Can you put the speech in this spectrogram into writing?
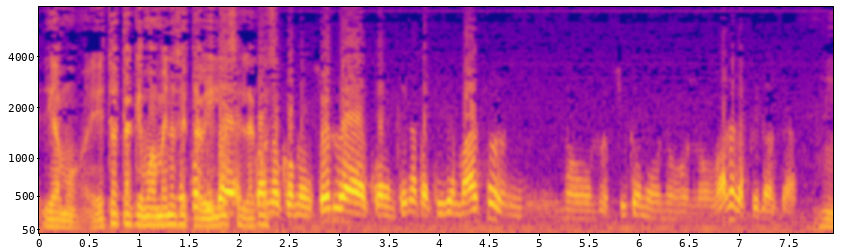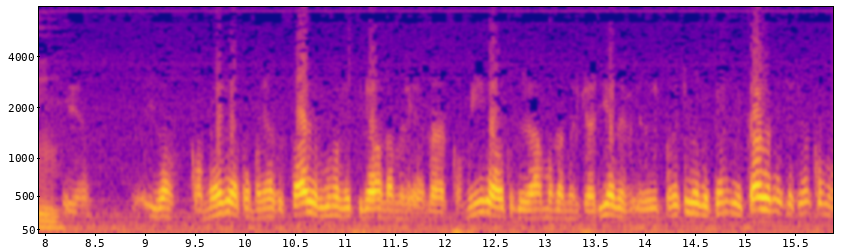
Digamos, esto hasta que más o menos se estabilice la, cosa. Cuando comenzó la cuarentena a partir de marzo, no, los chicos no, no, no van a la escuela, o sea, mm. eh, iban a comer, a acompañar a sus padres, algunos le tiraban la, la comida, otros le dábamos la mercadería, por eso depende de cada organización como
